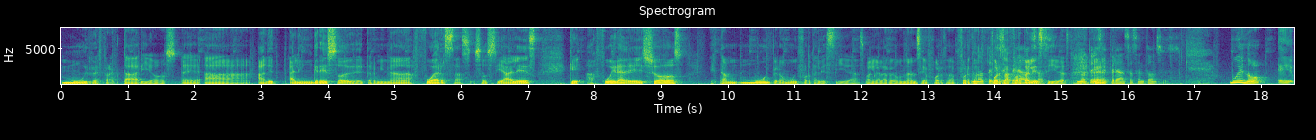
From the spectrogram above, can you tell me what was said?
muy refractarios eh, al ingreso de determinadas fuerzas sociales que afuera de ellos están muy pero muy fortalecidas, valga la redundancia, fuerza- fuerza- No fuerzas fortalecidas. No tenés Eh, esperanzas entonces. bueno, eh,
